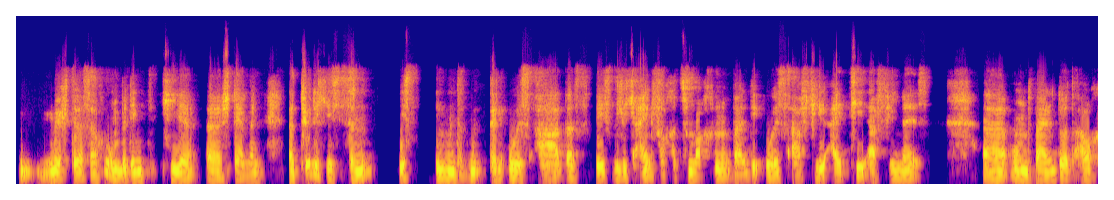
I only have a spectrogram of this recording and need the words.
möchte das auch unbedingt hier äh, stemmen. Natürlich ist es ein ist in den USA das wesentlich einfacher zu machen, weil die USA viel IT-affiner ist äh, und weil dort auch,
